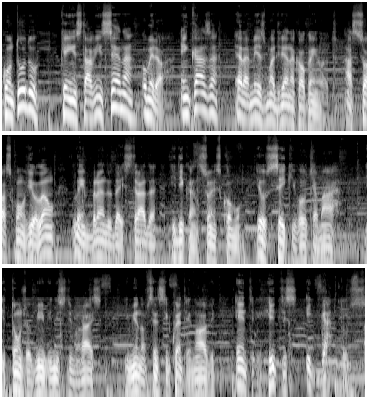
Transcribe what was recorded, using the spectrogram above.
Contudo, quem estava em cena, ou melhor, em casa, era mesmo Adriana Calcanhoto, a sós com o violão, lembrando da estrada e de canções como Eu Sei Que Vou Te Amar, de Tom Jobim e Vinícius de Moraes, em 1959, entre hits e gatos.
